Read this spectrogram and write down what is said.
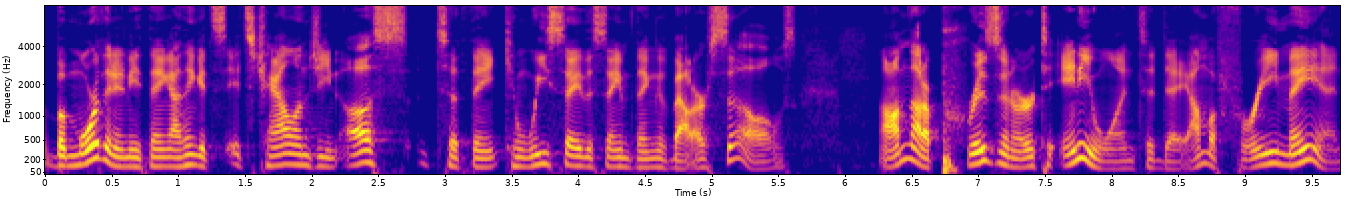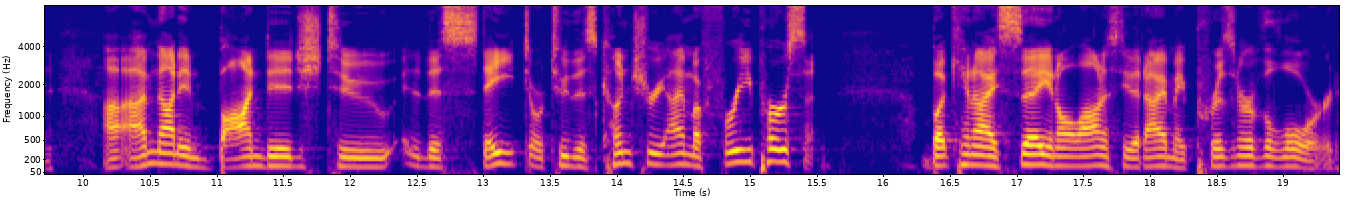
but more than anything, I think it's it's challenging us to think: Can we say the same thing about ourselves? I'm not a prisoner to anyone today. I'm a free man. I'm not in bondage to this state or to this country. I'm a free person. But can I say, in all honesty, that I am a prisoner of the Lord?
